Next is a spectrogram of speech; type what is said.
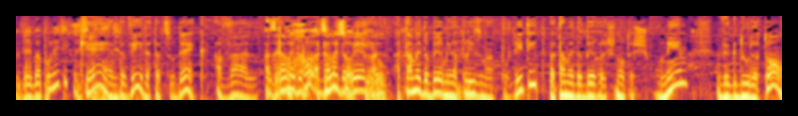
ובפוליטיקה כן. דוד, אתה צודק, אבל אתה, לא מדבר, חוד, אתה, זה לא סוד, מדבר כאילו. על, אתה מדבר מן הפריזמה הפוליטית, ואתה מדבר על שנות ה-80 וגדולתו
